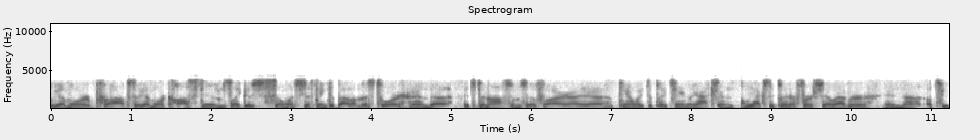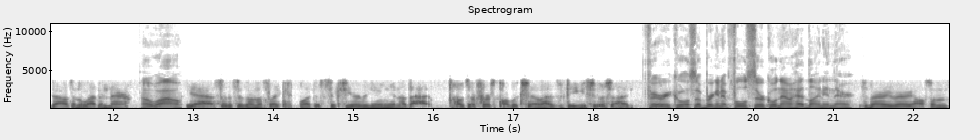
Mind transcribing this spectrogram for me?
we got more props, we got more costumes. Like there's so much to think about on this tour, and uh, it's been awesome so far. I uh, can't wait to play Chain Reaction. We actually played our first show ever in uh, 2011 there. Oh wow! Yeah, so this is almost like what the six year reunion of that. That was our first public show as Baby Suicide. Very cool. So bringing it full circle now, headlining there. It's very very awesome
